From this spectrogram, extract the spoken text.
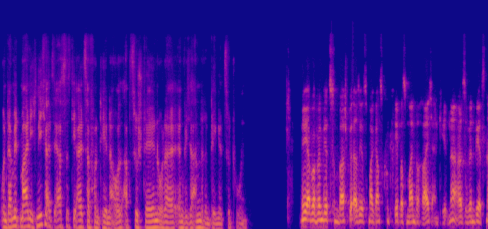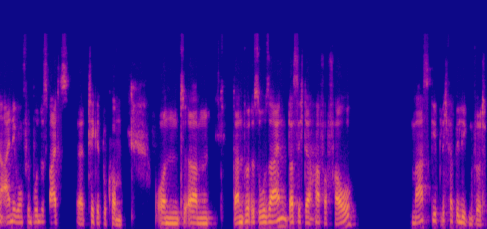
Und damit meine ich nicht als erstes die Alzerfontäne abzustellen oder irgendwelche anderen Dinge zu tun. Nee, aber wenn wir zum Beispiel, also jetzt mal ganz konkret, was meinen Bereich angeht, ne? also wenn wir jetzt eine Einigung für ein bundesweites äh, Ticket bekommen und ähm, dann wird es so sein, dass sich der HVV maßgeblich verbilligen wird.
